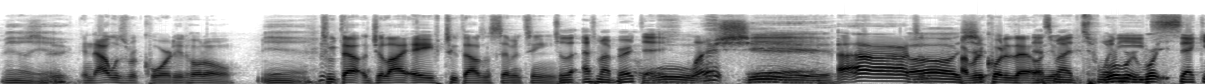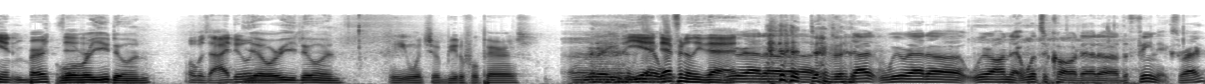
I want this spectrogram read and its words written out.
Yeah, yeah. and that was recorded, hold on. Yeah. 2000, July 8th, 2017. July, that's my birthday. what? shit. Ah, Oh, I recorded that That's on my your, What were- what- birthday. What were you doing? What was I doing? Yeah, what were you doing? You with your beautiful parents? Uh, yeah, definitely that. We were at uh, Definitely. that, we were at uh, we were on that what's it called at uh, the Phoenix, right?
